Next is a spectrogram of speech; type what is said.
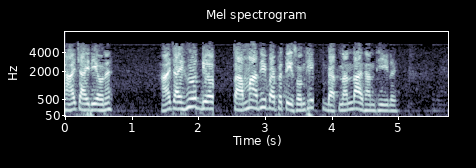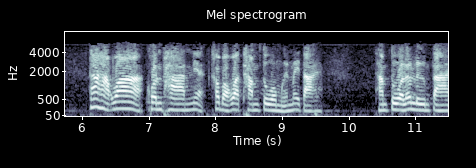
หายใจเดียวนะ หายใจเฮืดเดียวสามารถที่ไปปฏิสนธิแบบนั้นได้ทันทีเลย ถ้าหากว่าคนพาลเนี่ย เขาบอกว่าทำตัวเหมือนไม่ตายทำตัวแล้วลืมตาย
